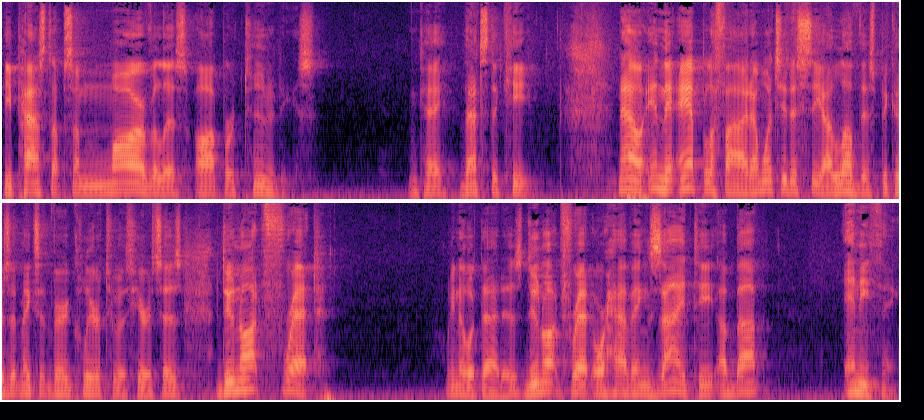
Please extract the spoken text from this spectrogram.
he passed up some marvelous opportunities. Okay? That's the key. Now, in the Amplified, I want you to see, I love this because it makes it very clear to us here. It says, Do not fret. We know what that is. Do not fret or have anxiety about anything.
